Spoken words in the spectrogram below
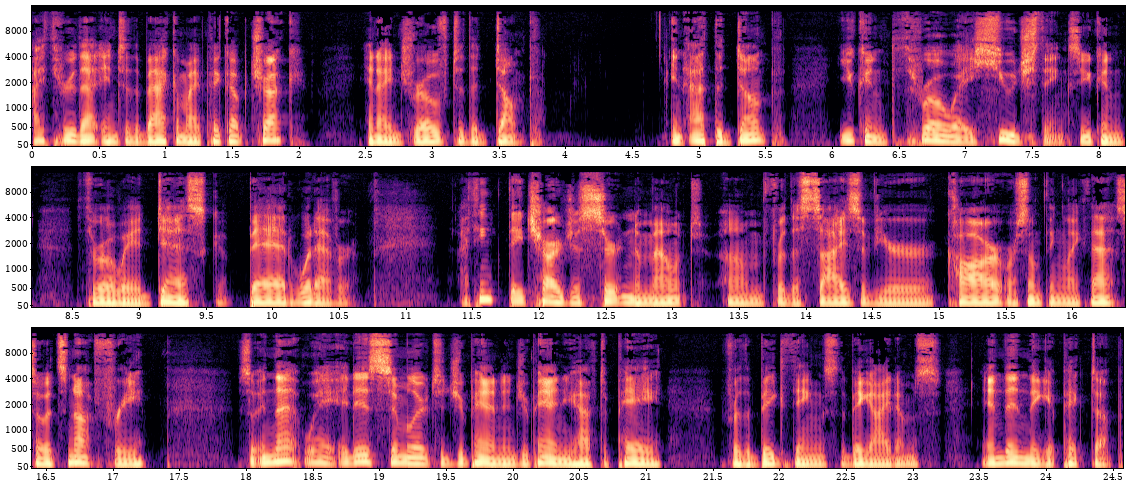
I threw that into the back of my pickup truck and I drove to the dump. And at the dump, you can throw away huge things. You can throw away a desk, a bed, whatever. I think they charge a certain amount um, for the size of your car or something like that. So it's not free. So in that way, it is similar to Japan. In Japan, you have to pay for the big things, the big items, and then they get picked up.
